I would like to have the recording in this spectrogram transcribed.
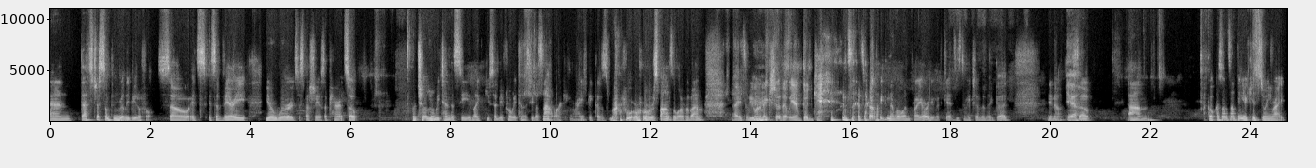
and that's just something really beautiful. So it's it's a very your words, especially as a parent. So with children, we tend to see, like you said before, we tend to see what's not working, right? Because we're, we're responsible for them, right? So we want to make sure that we have good kids. That's our like number one priority with kids is to make sure that they're good, you know? Yeah. So um, focus on something your kid's doing right.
